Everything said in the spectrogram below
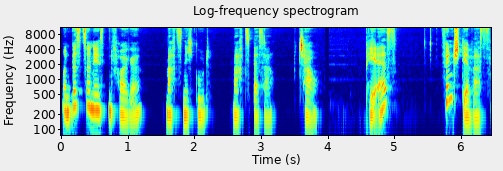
Und bis zur nächsten Folge. Macht's nicht gut, macht's besser. Ciao. PS, wünscht dir was?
